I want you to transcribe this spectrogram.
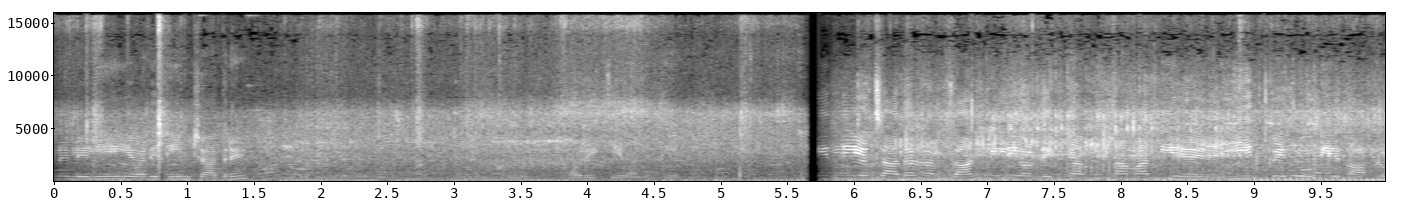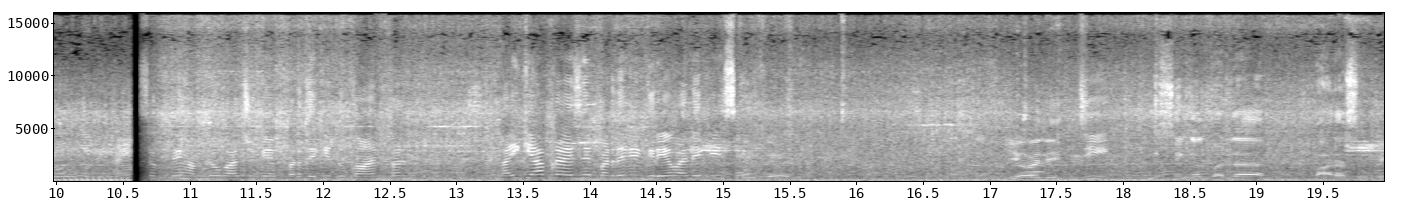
मैंने ले ली ये वाली तीन चादरें। और एक ये वाली तीन ली है चादर रमज़ान के लिए और देखते हैं आपके काम आती है ईद पे जो भी है तो आप लोगों को दिखाई सकते। हैं हम लोग आ चुके हैं पर्दे की दुकान पर। भाई क्या प्राइस है पर्दे के ग्रे वाले के इसके ये वाली? जी। सिंगल पर्दा बारह सौ का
